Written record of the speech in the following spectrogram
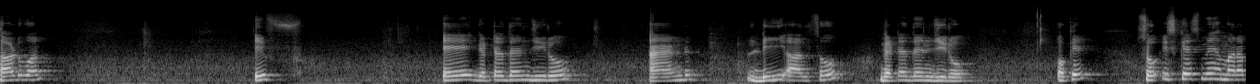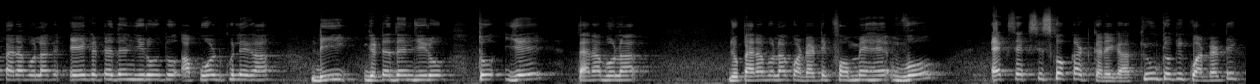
Third one if a greater than 0 and d also greater than 0 okay so इस केस में हमारा parabola A greater than zero तो अपवर्ड खुलेगा डी ग्रेटर देन ज़ीरो तो ये पैराबोला जो पैराबोला क्वाड्रेटिक फॉर्म में है, वो एक्स एक्सिस को कट करेगा। क्यों? क्योंकि क्वाड्रेटिक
